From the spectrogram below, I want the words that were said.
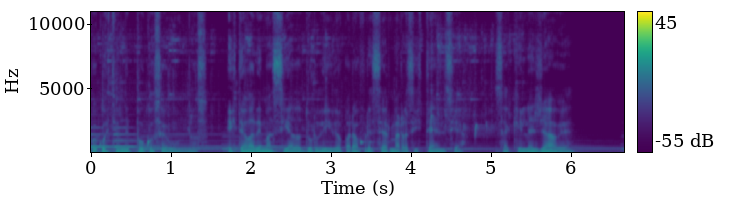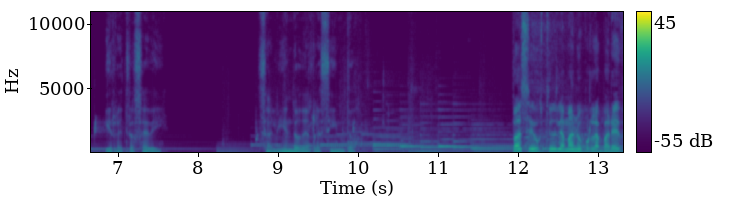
fue cuestión de pocos segundos. Estaba demasiado aturdido para ofrecerme resistencia. Saqué la llave y retrocedí, saliendo del recinto. Pase usted la mano por la pared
